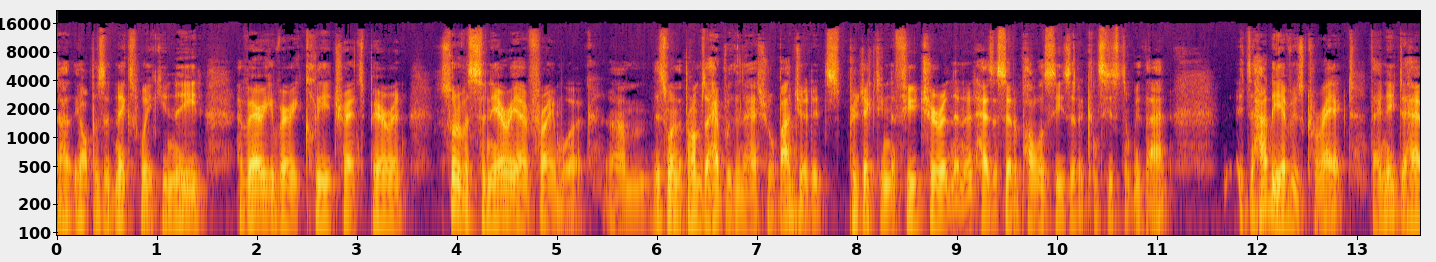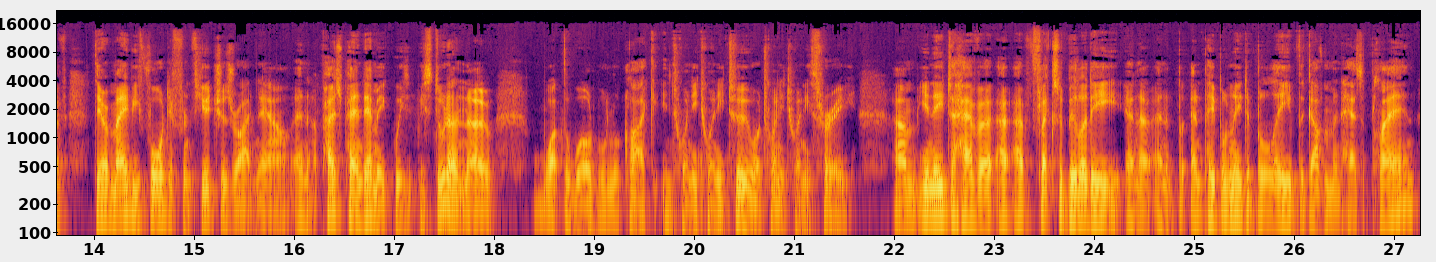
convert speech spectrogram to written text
uh, the opposite next week. You need a very, very clear, transparent, sort of a scenario framework. Um, this is one of the problems I have with the national budget. It's projecting the future and then it has a set of policies that are consistent with that it's hardly ever is correct. They need to have, there are maybe four different futures right now. And post pandemic, we, we still don't know what the world will look like in 2022 or 2023. Um, you need to have a, a flexibility and, a, and, a, and people need to believe the government has a plan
